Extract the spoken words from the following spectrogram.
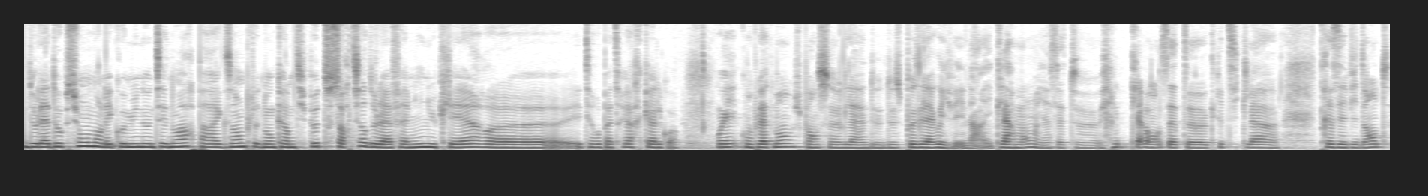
de l'adoption dans les communautés noires, par exemple. Donc, un petit peu de sortir de la famille nucléaire euh, hétéropatriarcale, quoi. Oui, complètement. Je pense de, de, se poser là. Oui, clairement, il y a cette, clairement cette critique-là très évidente.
